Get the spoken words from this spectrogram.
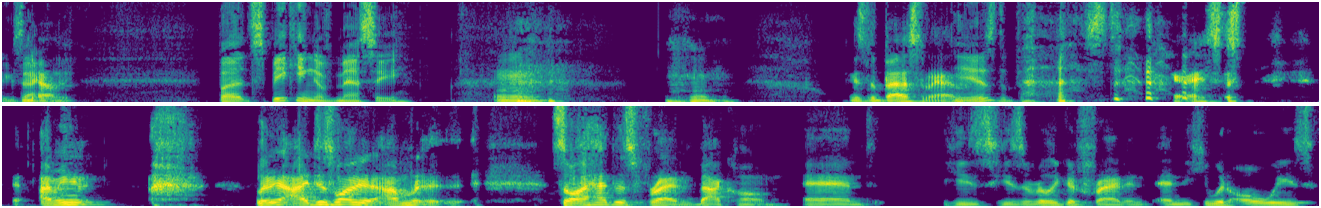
exactly. But speaking of Messi, Mm. he's the best, man. he is the best. it's just i mean let me i just wanted i'm so i had this friend back home and he's he's a really good friend and, and he would always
